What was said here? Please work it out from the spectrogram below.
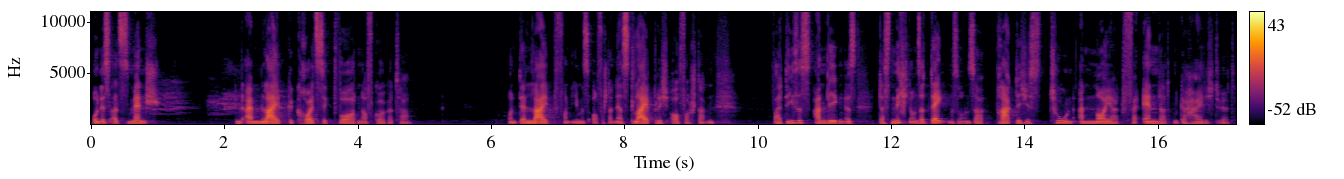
und ist als Mensch mit einem Leib gekreuzigt worden auf Golgatha. Und der Leib von ihm ist auferstanden. Er ist leiblich auferstanden, weil dieses Anliegen ist, dass nicht nur unser Denken, sondern unser praktisches Tun erneuert, verändert und geheiligt wird.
